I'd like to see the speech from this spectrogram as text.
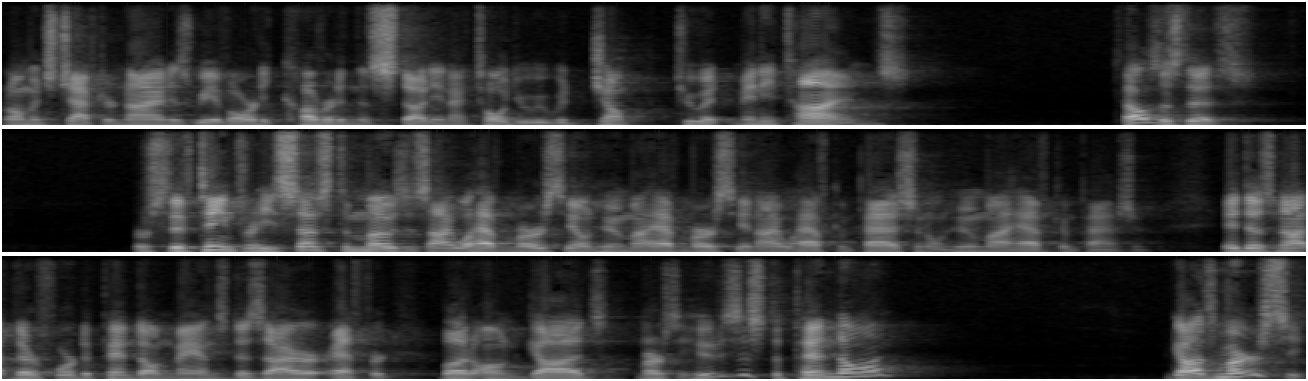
Romans chapter 9, as we have already covered in this study, and I told you we would jump to it many times, tells us this. Verse 15, for he says to Moses, I will have mercy on whom I have mercy, and I will have compassion on whom I have compassion. It does not therefore depend on man's desire or effort, but on God's mercy. Who does this depend on? God's mercy.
